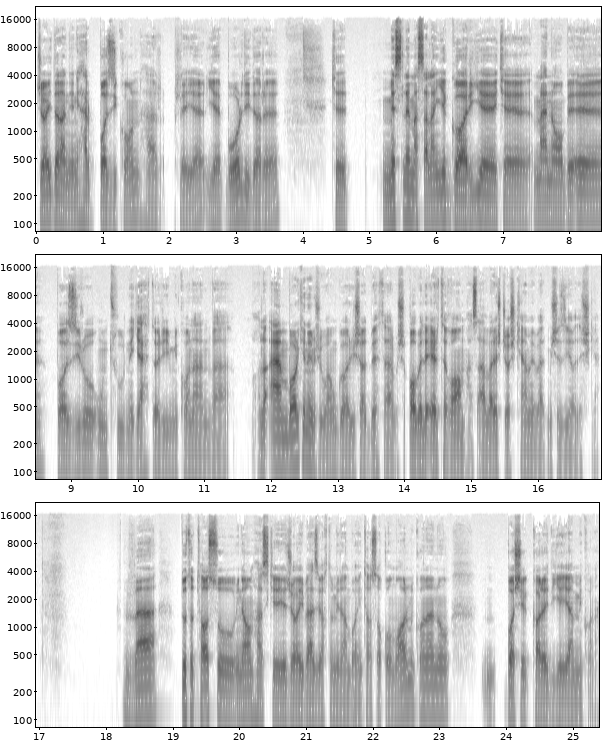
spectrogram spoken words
جایی دارن یعنی هر بازیکن هر پلیر یه بردی داره که مثل مثلا یه گاریه که منابع بازی رو اون تو نگهداری می‌کنن و حالا انبار که نمیشه اون گاری شاید بهتر باشه. قابل ارتقام هست. اولش جاش کمه بعد میشه زیادش کرد. و دو تا تاس و اینا هم هست که یه جایی بعضی وقتا میرن با این تاسا قمار می‌کنن و باشه کار دیگه هم می‌کنن.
